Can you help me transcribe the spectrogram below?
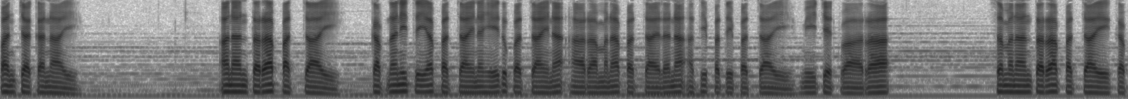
ปัญจกนัย อนันตรปัจจัย กับนนิตยปัจจัยนเหตุปัจจัยนะอารามณปัจจัยและณอธิปติปัจจัยมีเจ็ดวาระ สมนันตรปัจจัยกับ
